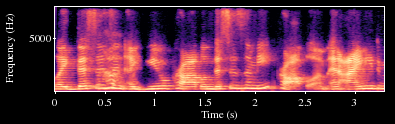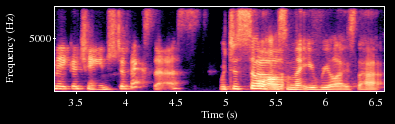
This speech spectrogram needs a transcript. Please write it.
like, this isn't a you problem, this is a me problem. And I need to make a change to fix this. Which is so, so awesome that you realize that.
